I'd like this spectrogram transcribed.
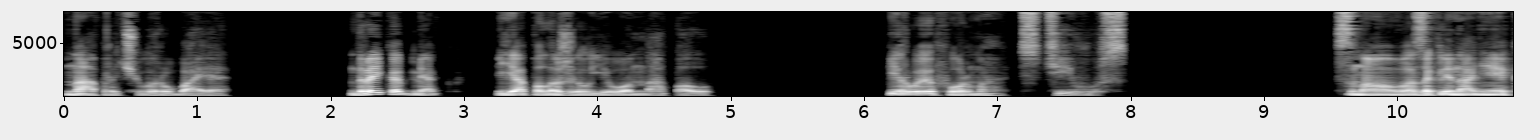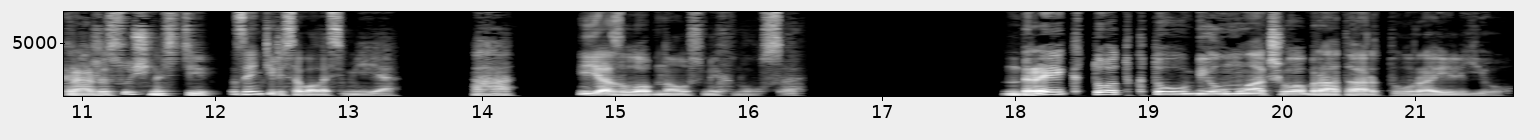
напрочь вырубая. Дрейк обмяк. Я положил его на пол. Первая форма — стилус. «Снова заклинание кражи сущности?» — заинтересовалась Мия. «Ага». Я злобно усмехнулся. Дрейк тот, кто убил младшего брата Артура Илью.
